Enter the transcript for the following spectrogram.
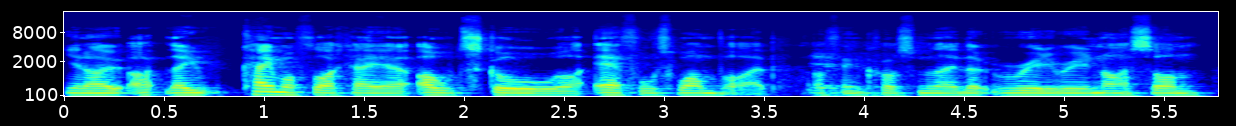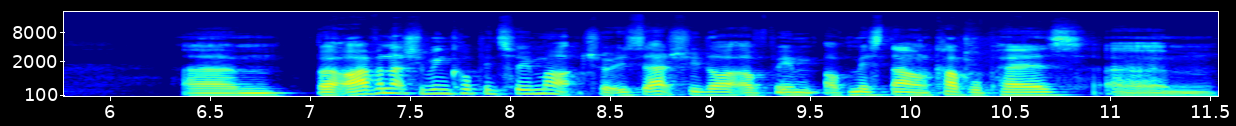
you know uh, they came off like a uh, old school like Air Force One vibe. I think across them they look really really nice on. Um, but I haven't actually been copying too much. It's actually like I've been I've missed out on a couple pairs. Um,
